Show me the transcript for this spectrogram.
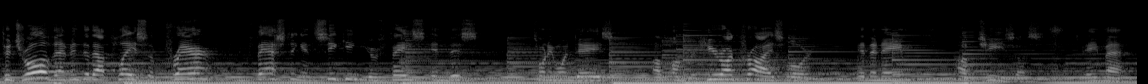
to draw them into that place of prayer and fasting and seeking your face in this 21 days of hunger. Hear our cries, Lord, in the name of Jesus. Amen.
